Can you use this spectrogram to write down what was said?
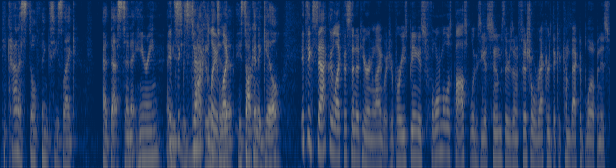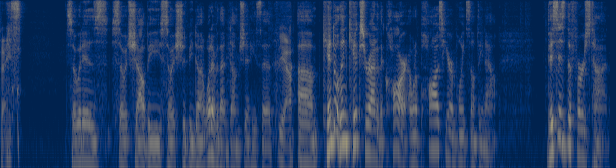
he kind of still thinks he's like at that Senate hearing? And It's he's, exactly to like- the, he's talking to Gil. It's exactly like the Senate hearing language, where he's being as formal as possible because he assumes there's an official record that could come back to blow up in his face. So it is, so it shall be, so it should be done. Whatever that dumb shit he said. Yeah. Um, Kendall then kicks her out of the car. I want to pause here and point something out. This is the first time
